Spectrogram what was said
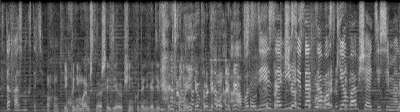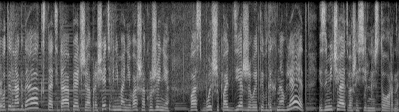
Это доказано, кстати. Ага. И понимаем, что наша идея вообще никуда не годится, когда мы ее проговариваем. А вот здесь зависит от того, с кем вы общаетесь, Семен. Вот иногда, кстати, да, опять же, обращайте внимание, ваше окружение вас больше поддерживает и вдохновляет и замечает ваши сильные стороны.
